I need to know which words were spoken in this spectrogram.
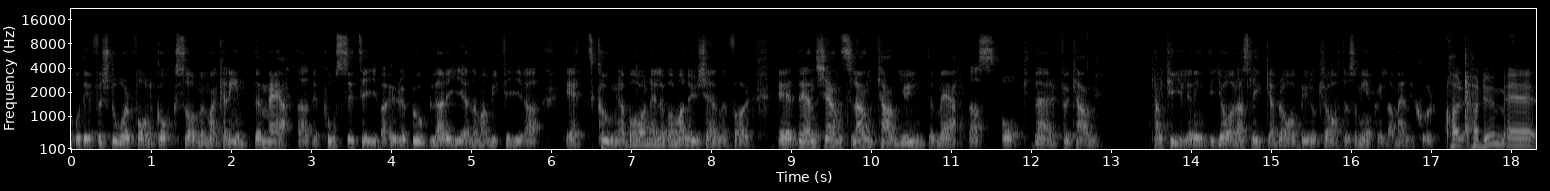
och det förstår folk också, men man kan inte mäta det positiva, hur det bubblar i en när man vill fira ett kungabarn eller vad man nu känner för. Eh, den känslan kan ju inte mätas och därför kan kalkylen inte göras lika bra av byråkrater som enskilda människor. Har, har du eh,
